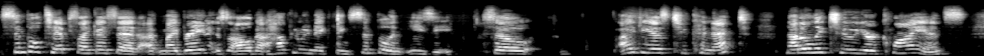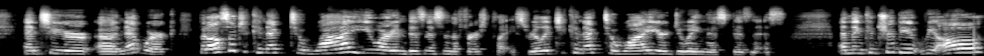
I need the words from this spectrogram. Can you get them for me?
simple tips, like I said, uh, my brain is all about how can we make things simple and easy. So ideas to connect not only to your clients and to your uh, network, but also to connect to why you are in business in the first place, really to connect to why you're doing this business. And then contribute. We all,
